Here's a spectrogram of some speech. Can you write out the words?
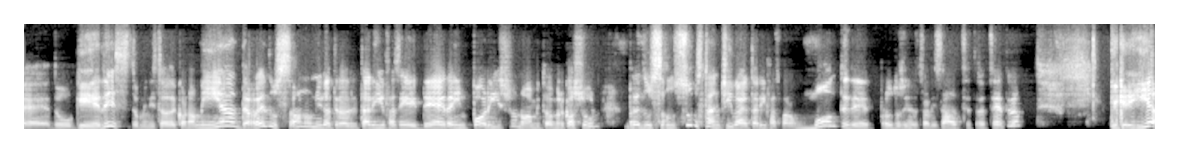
eh, do Guedes, do ministro da Economia, de redução unilateral de tarifas, e a ideia era impor isso no âmbito do Mercosul, redução substantiva de tarifas para um monte de produtos industrializados, etc., etc., que, que, ia,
